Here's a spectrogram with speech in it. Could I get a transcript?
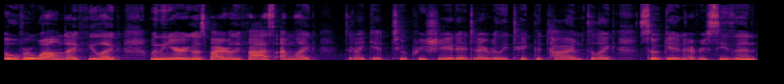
overwhelmed. I feel like when the year goes by really fast, I'm like, did I get to appreciate it? Did I really take the time to like soak in every season?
